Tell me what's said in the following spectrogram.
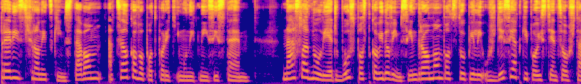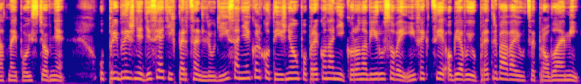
predísť chronickým stavom a celkovo podporiť imunitný systém. Následnú liečbu s postcovidovým syndrómom podstúpili už desiatky poistencov štátnej poisťovne. U približne 10% ľudí sa niekoľko týždňov po prekonaní koronavírusovej infekcie objavujú pretrvávajúce problémy.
